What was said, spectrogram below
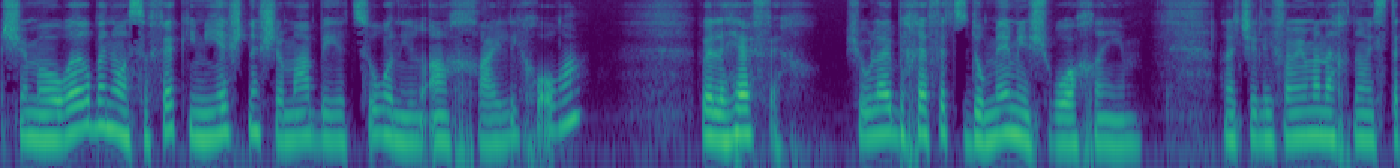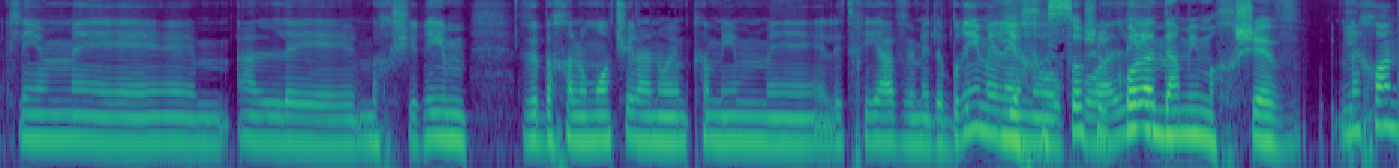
שמעורר בנו הספק אם יש נשמה ביצור הנראה חי לכאורה, ולהפך, שאולי בחפץ דומם יש רוח חיים. זאת אומרת שלפעמים אנחנו מסתכלים אה, על אה, מכשירים, ובחלומות שלנו הם קמים אה, לתחייה ומדברים אלינו, יחסו פועלים. של כל אדם עם מחשב. נכון,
